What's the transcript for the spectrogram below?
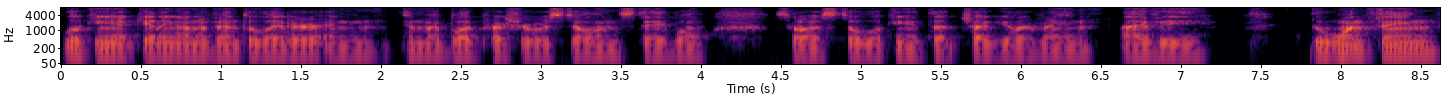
looking at getting on a ventilator and, and my blood pressure was still unstable. So I was still looking at that jugular vein IV. The one thing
